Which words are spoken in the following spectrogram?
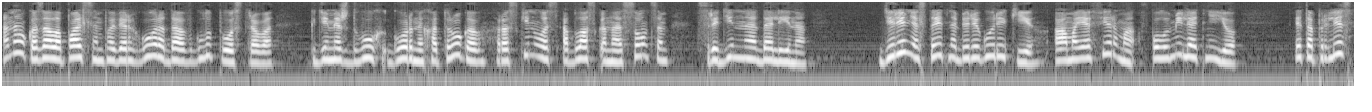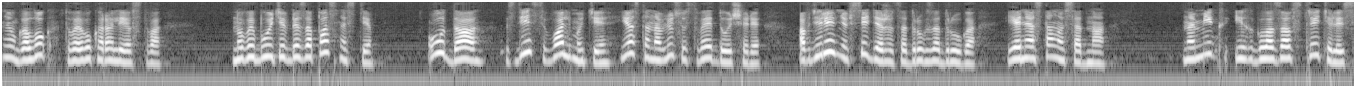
Она указала пальцем поверх города вглубь острова, где меж двух горных отрогов раскинулась обласканная солнцем срединная долина. Деревня стоит на берегу реки, а моя ферма в полумиле от нее. Это прелестный уголок твоего королевства. Но вы будете в безопасности? О, да, здесь, в Альмуте я остановлюсь у своей дочери, а в деревне все держатся друг за друга, я не останусь одна. На миг их глаза встретились,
